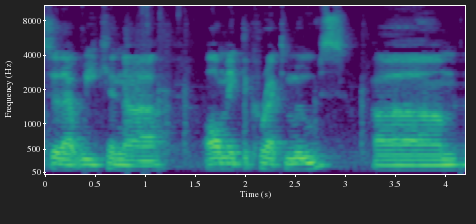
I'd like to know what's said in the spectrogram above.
so that we can uh, all make the correct moves. Um,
